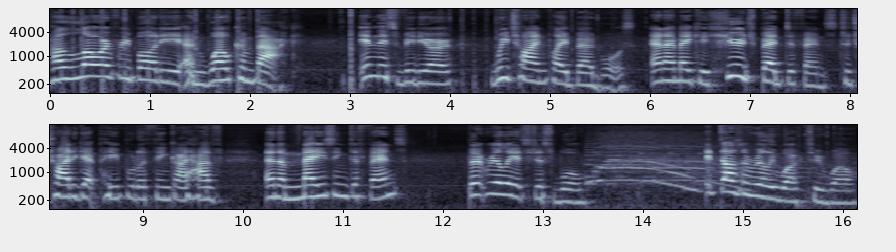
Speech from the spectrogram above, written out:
Hello everybody and welcome back. In this video, we try and play Bed Wars, and I make a huge bed defense to try to get people to think I have an amazing defense, but really it's just wool. It doesn't really work too well.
